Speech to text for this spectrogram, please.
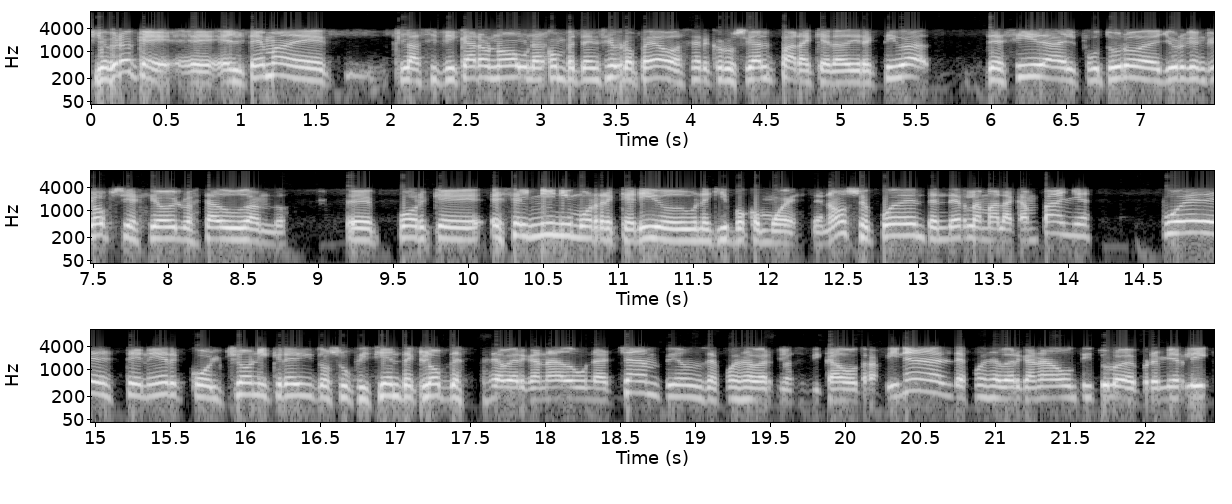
Yo creo que eh, el tema de clasificar o no una competencia europea va a ser crucial para que la directiva decida el futuro de Jürgen Klopp si es que hoy lo está dudando. Eh, porque es el mínimo requerido de un equipo como este, ¿no? Se puede entender la mala campaña, puede tener colchón y crédito suficiente Klopp después de haber ganado una Champions, después de haber clasificado otra final, después de haber ganado un título de Premier League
